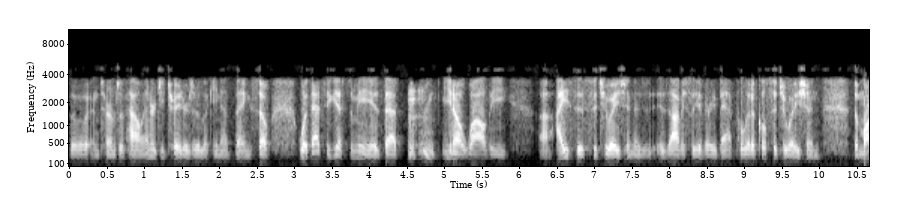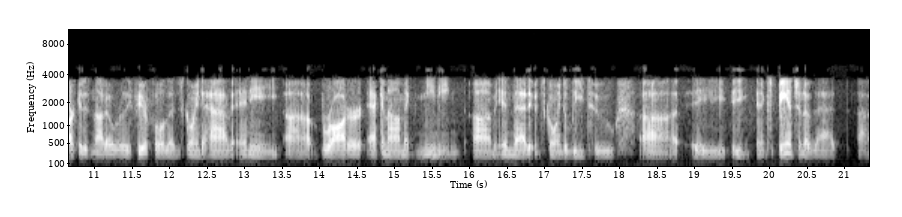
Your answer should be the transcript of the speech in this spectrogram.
though in terms of how energy traders are looking at things. So what that suggests to me is that you know while the uh, ISIS situation is, is obviously a very bad political situation. The market is not overly fearful that it's going to have any uh, broader economic meaning um, in that it's going to lead to uh, a, a, an expansion of that uh,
